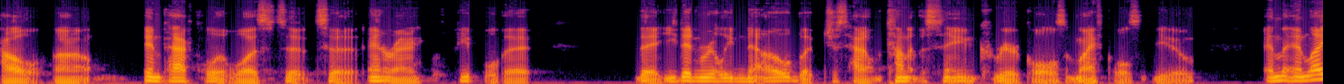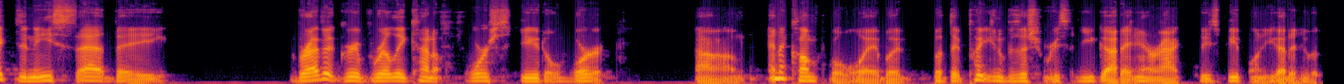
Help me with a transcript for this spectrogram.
how um, impactful it was to to interact with people that that you didn't really know, but just have kind of the same career goals and life goals as you. And, and like Denise said, they Brevet Group really kind of forced you to work um, in a comfortable way, but but they put you in a position where you said you got to interact with these people and you got to do it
